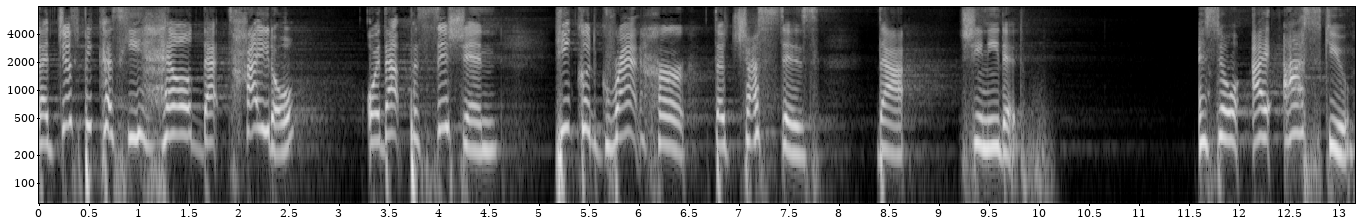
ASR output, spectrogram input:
that just because he held that title or that position, he could grant her the justice that she needed. And so I ask you,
